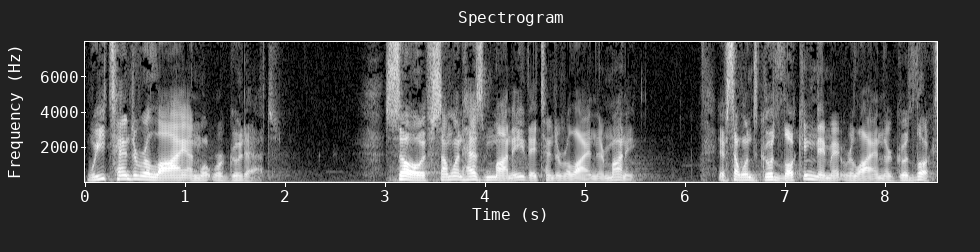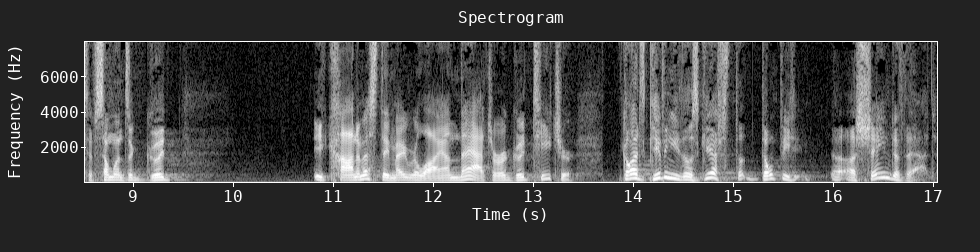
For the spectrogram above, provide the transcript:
we tend to rely on what we're good at. So if someone has money, they tend to rely on their money. If someone's good looking, they might rely on their good looks. If someone's a good economist, they might rely on that, or a good teacher. God's given you those gifts. Don't be uh, ashamed of that.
